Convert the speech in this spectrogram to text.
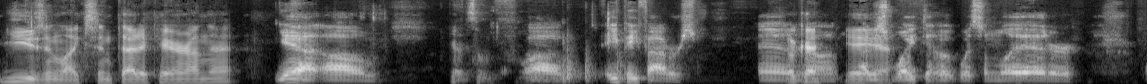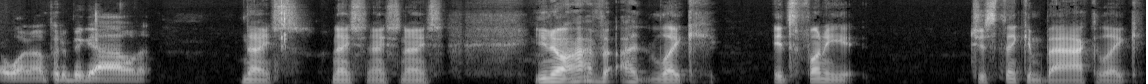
you using like synthetic hair on that? yeah. Um, Got some. uh, EP fibers, and Okay, uh, yeah, I just yeah. weight the hook with some lead or or whatnot. I Put a big eye on it. Nice, nice, nice, nice. You know, I've I like it's funny just thinking back, like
